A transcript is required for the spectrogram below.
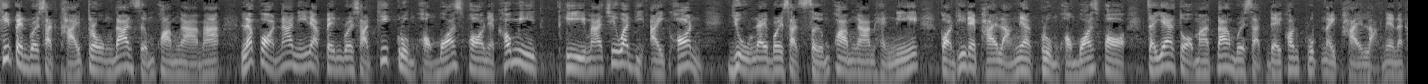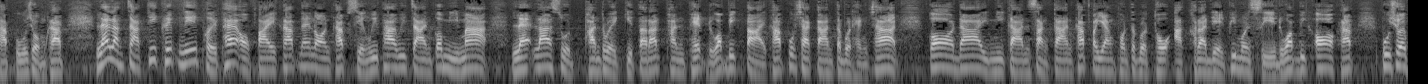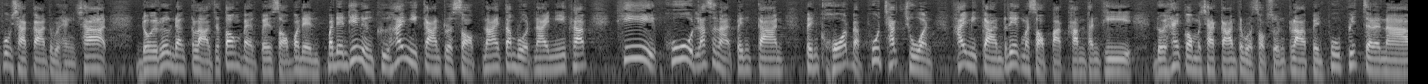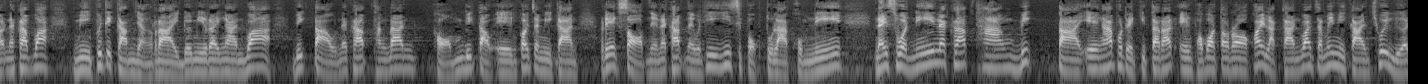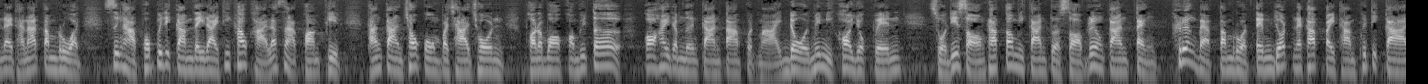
ที่เป็นบริษัทขายตรงด้านเสริมความงามฮะและก่อนหน้านี้เนี่ยเป็นบริษัทที่กลุ่มของบอสพอเนี่ยเขามีทีมาชื่อว่าดีไอคอนอยู่ในบริษัทเสริมความงามแห่งนี้ ก่อนที่ในภายหลังเนี่ยกลุ่มของบอสพอจะแยกตัวออกมาตั้งบริษัทไดคอนกรุ๊ปในภายหลังเนี่ยนะครับคุณผู้ชมครับ และหลังจากที่คลิปนี้เผยแพร่ออกไปครับแน่นอนครับ เสียงวิพากษ์วิจารณ์ก็มีมาก และล่าสุดพันตรวจกิตรัตน์พันเพชรหรือว่าบิ๊กต่ายครับผู้ชาการตำรวจแห่งชาติ ก็ได้มีการสั่งการครับไปยังพลตำรวจโทอัครเดชพิมลศรีหรือว่าบิ๊กอ้อครับผู้ช่วยผู้ชาการตำรวจแห่งชาติ โดยเรื่องดังกล่าวจะต้องแบ่งเป็น 2 ประเด็น ประเด็นที่ 1 คือให้มีการตรวจสอบนายตำรวจนายนี้ครับที่พูดลักษณะเป็นการเป็นโค้ดแบบพูดชักชวน ให้มีการเรียกมาสอบปากคำทันที โดยให้กองบัญชาการตำรวจสอบสวนกลางเป็นผู้พิจารณานะครับว่ามีพฤติกรรมอย่างไร โดยมีรายงานว่าบิ๊กเต่านะครับทางด้านของบิ๊กเต่าเองก็จะมีการเรียกสอบเนี่ยนะครับในวันที่ 26 ตุลาคมนี้ ในส่วนนี้นะครับทางบิ๊ก ตายเองครับพลเอกกิตรัตน์เองพบตรก็ให้หลักการว่าจะไม่มีการช่วยเหลือในฐานะตำรวจ ซึ่งหากพบพฤติกรรมใด ๆ ที่เข้าข่ายลักษณะความผิด ทั้งการช่อโกงประชาชน พรบคอมพิวเตอร์ ก็ให้ดำเนินการตามกฎหมาย โดยไม่มีข้อยกเว้น ส่วนที่สองครับต้องมีการตรวจสอบเรื่องของการแต่งเครื่องแบบตำรวจเต็มยศนะครับไปทำพฤติการ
